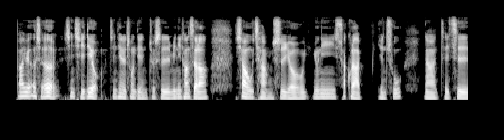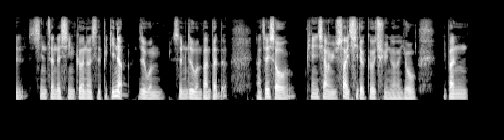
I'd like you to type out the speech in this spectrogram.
八月二十二，星期六，今天的重点就是 mini concert 啦。下午场是由 Uni Sakura 演出。那这次新增的新歌呢是 Beginner，日文是日文版本的。那这首。偏向于帅气的歌曲呢，由一般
